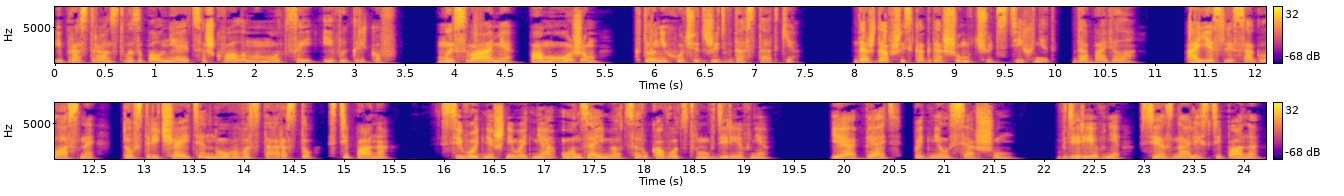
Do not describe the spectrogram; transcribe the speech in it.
и пространство заполняется шквалом эмоций и выкриков. «Мы с вами поможем!» Кто не хочет жить в достатке? Дождавшись, когда шум чуть стихнет, добавила. «А если согласны, то встречайте нового старосту, Степана. С сегодняшнего дня он займется руководством в деревне». И опять поднялся шум. В деревне все знали Степана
